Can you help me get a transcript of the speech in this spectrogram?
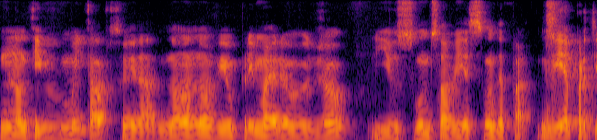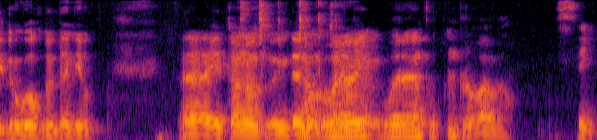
não tive muita oportunidade. Não, não vi o primeiro jogo e o segundo só vi a segunda parte. Vi a partir do gol do Danilo. Ah, então não, ainda não O era, tenho... o era impo- improvável. Sim.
